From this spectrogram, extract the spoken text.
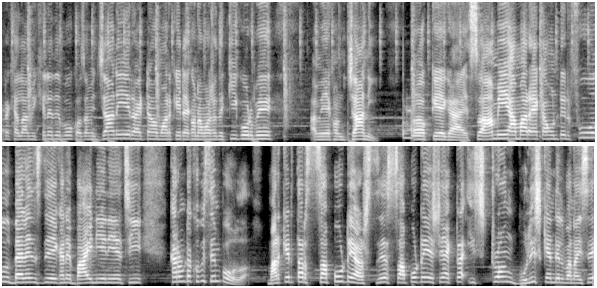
একটা খেলা আমি খেলে দেবো। কজ আমি জানি রাইট নাও মার্কেট এখন আমার সাথে কি করবে। আমি এখন জানি। ওকে গাইস সো আমি আমার অ্যাকাউন্টের ফুল ব্যালেন্স দিয়ে এখানে বাই নিয়ে নিয়েছি। কারণটা খুবই সিম্পল মার্কেট তার সাপোর্টে আসছে। সাপোর্টে এসে একটা স্ট্রং বুলিশ ক্যান্ডেল বানাইছে।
